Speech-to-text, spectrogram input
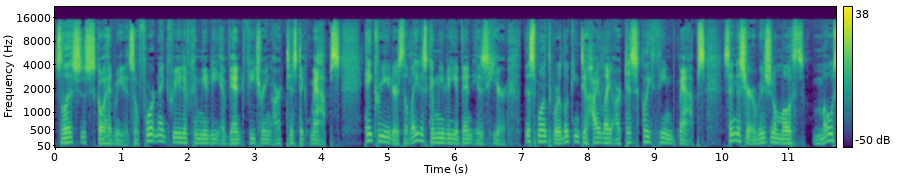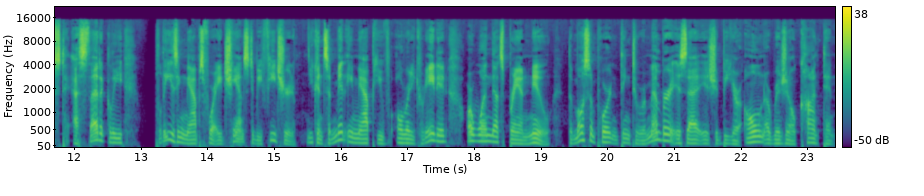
So let's just go ahead and read it. So, Fortnite Creative Community event featuring artistic maps. Hey, creators, the latest community event is here. This month, we're looking to highlight artistically themed maps. Send us your original, most, most aesthetically pleasing maps for a chance to be featured. You can submit a map you've already created or one that's brand new. The most important thing to remember is that it should be your own original content.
